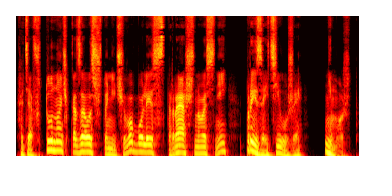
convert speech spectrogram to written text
Хотя в ту ночь казалось, что ничего более страшного с ней произойти уже не может.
